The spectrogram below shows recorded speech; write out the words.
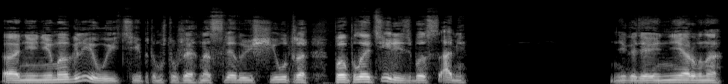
они не могли уйти, потому что уже на следующее утро поплатились бы сами. Негодяи нервно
